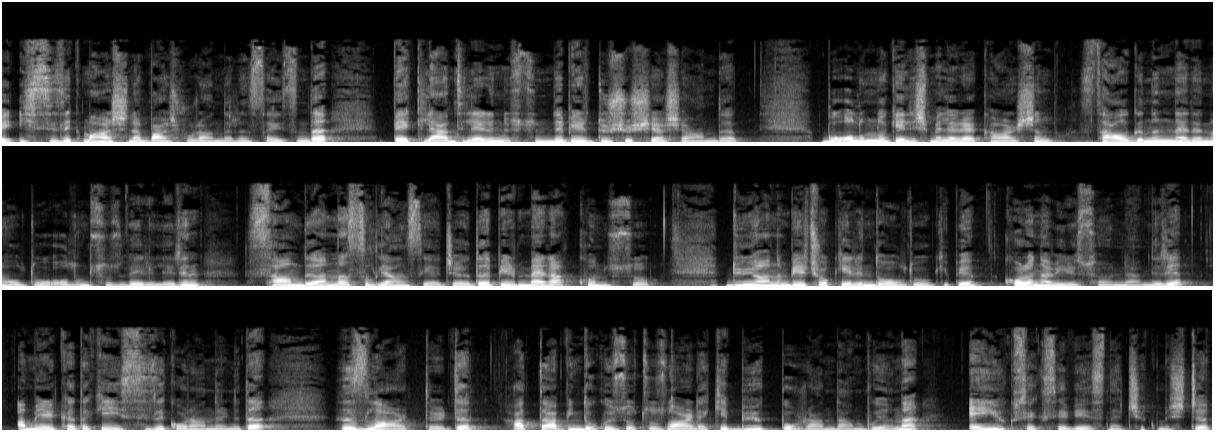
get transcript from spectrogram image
ve işsizlik maaşına başvuranların sayısında beklentilerin üstünde bir düşüş yaşandı. Bu olumlu gelişmelere karşın salgının neden olduğu olumsuz verilerin sandığa nasıl yansıyacağı da bir merak konusu. Dünyanın birçok yerinde olduğu gibi koronavirüs önlemleri Amerika'daki işsizlik oranlarını da hızla arttırdı. Hatta 1930'lardaki büyük buhrandan bu yana en yüksek seviyesine çıkmıştı.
